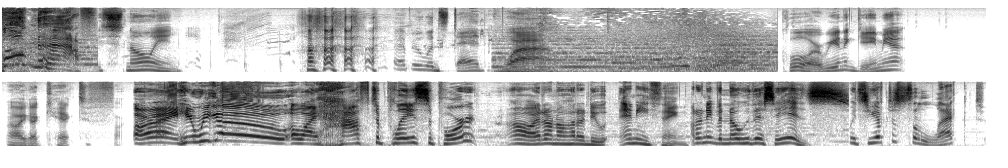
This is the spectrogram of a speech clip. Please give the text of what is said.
boat in half. It's snowing. Everyone's dead. Wow. Cool. Are we in a game yet? Oh, I got kicked. Fuck. All right, here we go. Oh, I have to play support? Oh, I don't know how to do anything. I don't even know who this is. Wait, so you have to select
